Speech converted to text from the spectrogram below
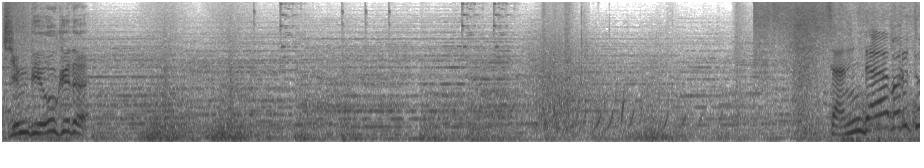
準備 OK だサンダーボルト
